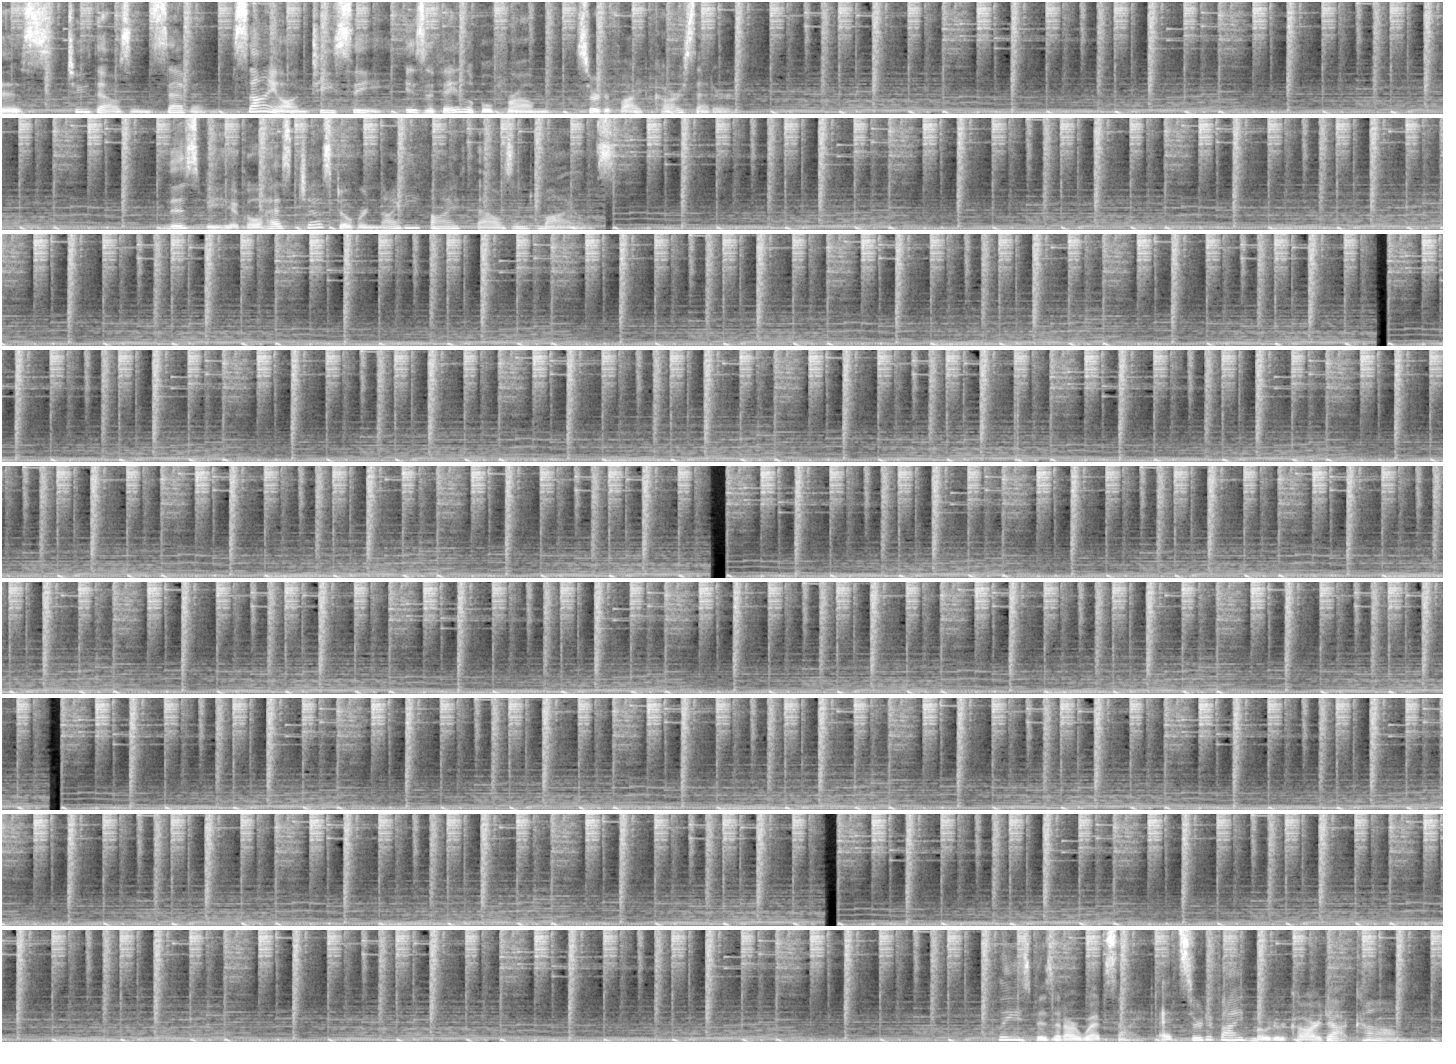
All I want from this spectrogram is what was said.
This 2007 Scion TC is available from Certified Car Center. This vehicle has just over 95,000 miles. Please visit our website at certifiedmotorcar.com.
